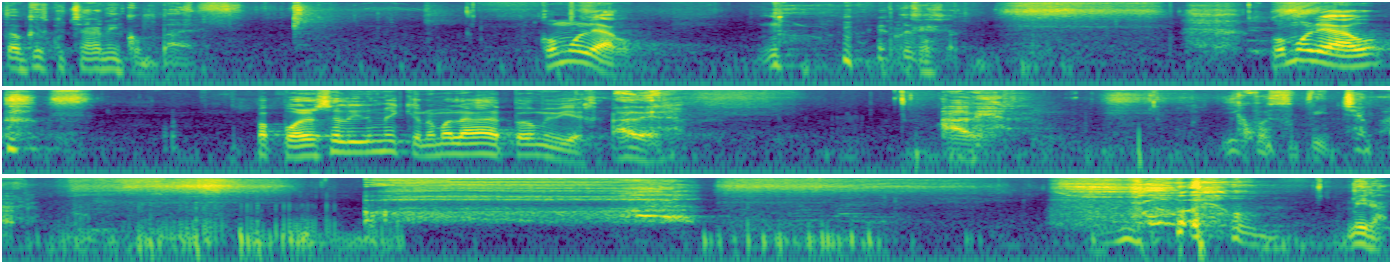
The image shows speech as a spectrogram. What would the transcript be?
tengo que escuchar a mi compadre. ¿Cómo le hago? ¿Cómo le hago para poder salirme y que no me la haga de pedo mi vieja? A ver. A ver. Hijo de su pinche madre. Mira.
